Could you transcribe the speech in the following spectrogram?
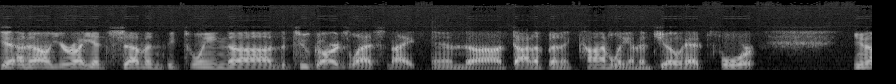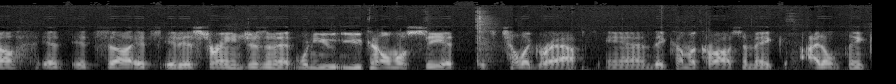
Yeah, no, you're right. You had seven between uh, the two guards last night, and uh, Donovan and Conley, and then Joe had four. You know, it, it's uh, it's it is strange, isn't it? When you you can almost see it, it's telegraphed, and they come across and make. I don't think,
